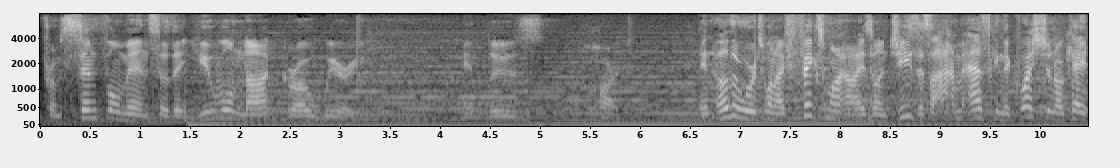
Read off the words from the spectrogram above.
from sinful men so that you will not grow weary and lose heart. In other words, when I fix my eyes on Jesus, I'm asking the question okay,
